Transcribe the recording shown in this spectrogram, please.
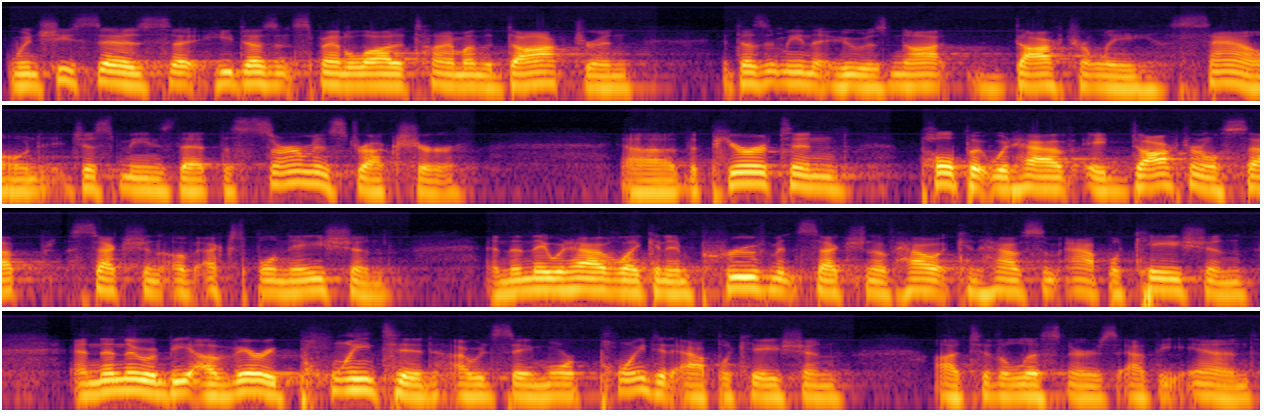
when she says that he doesn't spend a lot of time on the doctrine, it doesn't mean that he was not doctrinally sound. It just means that the sermon structure, uh, the Puritan pulpit would have a doctrinal sep- section of explanation, and then they would have like an improvement section of how it can have some application, and then there would be a very pointed, I would say, more pointed application uh, to the listeners at the end.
